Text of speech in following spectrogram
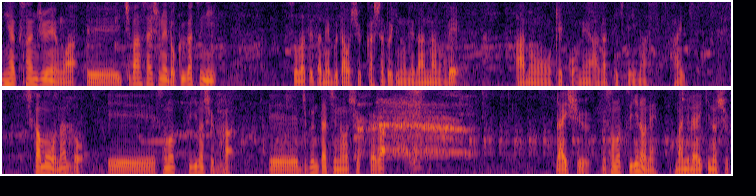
230円は、えー、一番最初ね6月に育てたね豚を出荷した時の値段なのであのー、結構ね上がってきています。はい。しかもなんと、えー、その次の出荷、えー、自分たちの出荷が来週。でその次のねマニラ行きの出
